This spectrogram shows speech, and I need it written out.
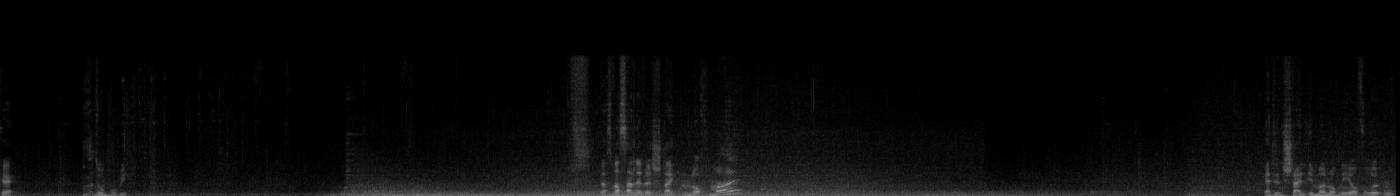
Okay. So, Bubi. Das Wasserlevel steigt nochmal. Er hat den Stein immer noch nicht auf dem Rücken.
